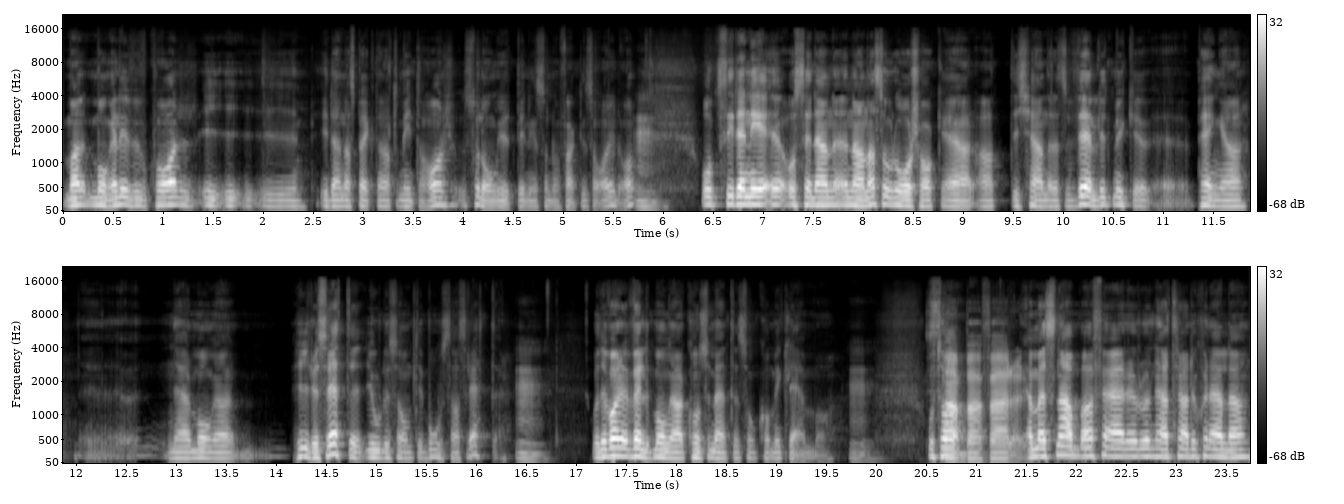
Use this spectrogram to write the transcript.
man, många lever kvar i, i, i, i den aspekten att de inte har så lång utbildning som de faktiskt har idag. Mm. Och sedan, är, och sedan en annan stor orsak är att det tjänades väldigt mycket eh, pengar när många hyresrätter gjordes om till bostadsrätter. Mm. Och det var väldigt många konsumenter som kom i kläm. Och, mm. och snabba affärer. Ja, men snabba affärer och den här traditionella,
